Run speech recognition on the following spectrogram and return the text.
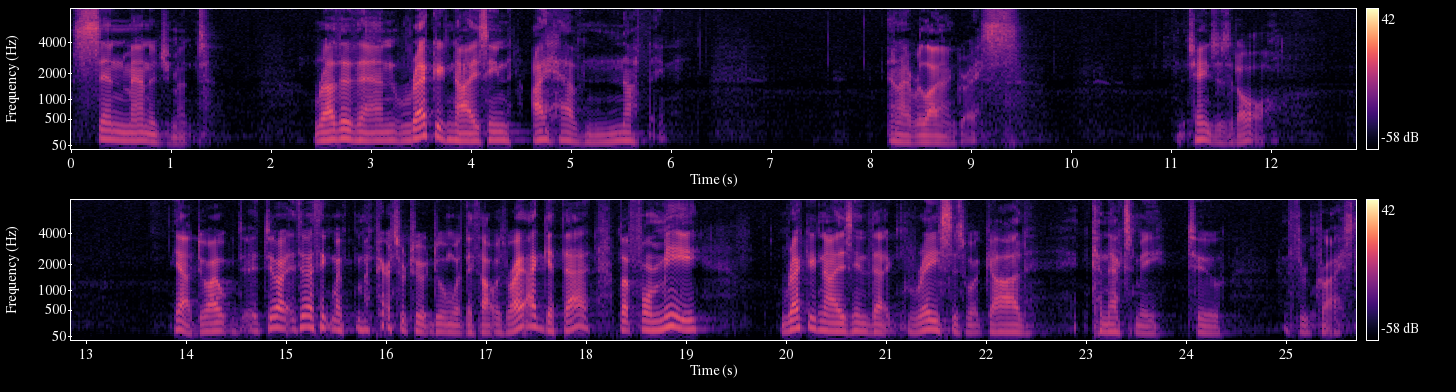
sin management rather than recognizing I have nothing and I rely on grace. It changes it all. Yeah, do I, do I, do I think my, my parents were doing what they thought was right? I get that. But for me, recognizing that grace is what God connects me to through Christ.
